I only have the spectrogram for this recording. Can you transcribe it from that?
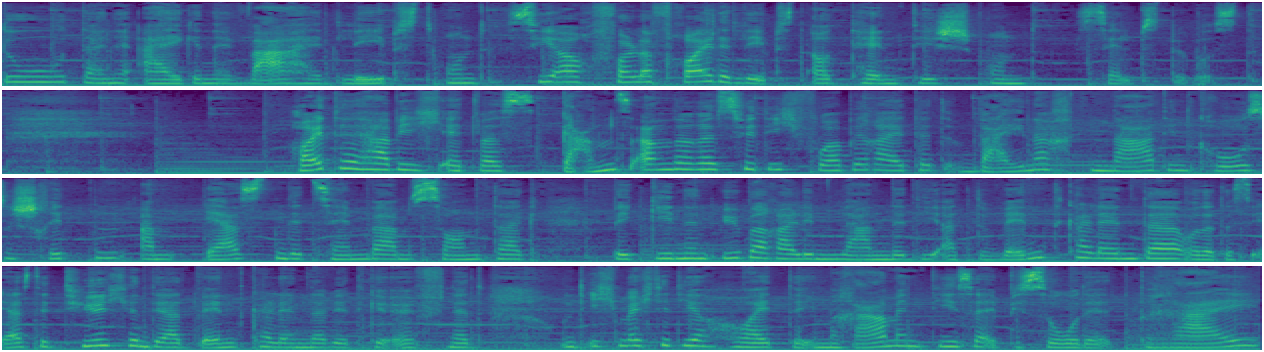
du deine eigene Wahrheit lebst und sie auch voller Freude lebst, authentisch und selbstbewusst. Heute habe ich etwas ganz anderes für dich vorbereitet. Weihnachten naht in großen Schritten. Am 1. Dezember, am Sonntag, beginnen überall im Lande die Adventkalender oder das erste Türchen der Adventkalender wird geöffnet. Und ich möchte dir heute im Rahmen dieser Episode drei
